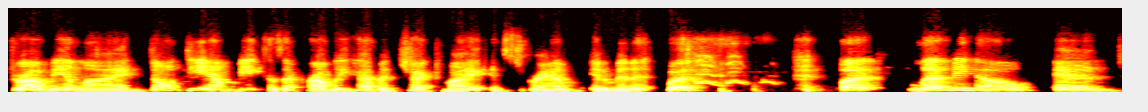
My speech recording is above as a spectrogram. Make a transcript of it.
drop me a line. Don't DM me because I probably haven't checked my Instagram in a minute, but but let me know. And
